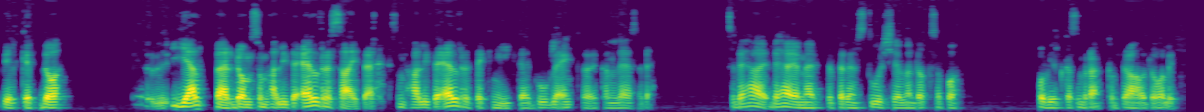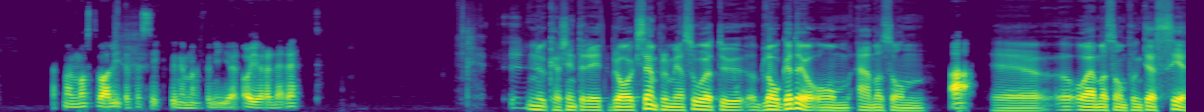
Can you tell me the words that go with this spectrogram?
vilket då eh, hjälper de som har lite äldre sajter, som har lite äldre teknik där Google enklare kan läsa det. Så det här, det här jag märkt att det är en stor skillnad också på, på vilka som rankar bra och dåligt. Att man måste vara lite försiktig när man förnyar och göra det rätt. Nu kanske inte det är ett bra exempel, men jag såg att du bloggade om Amazon Ah. Eh, och Amazon.se.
